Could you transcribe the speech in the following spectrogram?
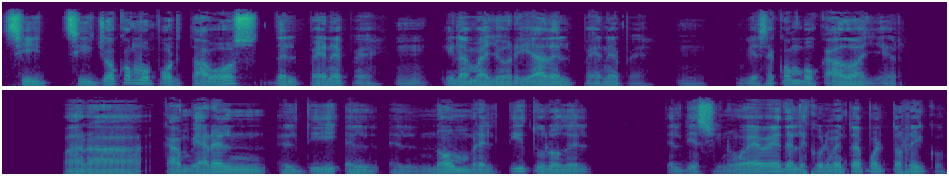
Si, si yo como portavoz del PNP y la mayoría del PNP hubiese convocado ayer para cambiar el, el, di- el- el nombre, el título del, del 19, del descubrimiento de Puerto Rico,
